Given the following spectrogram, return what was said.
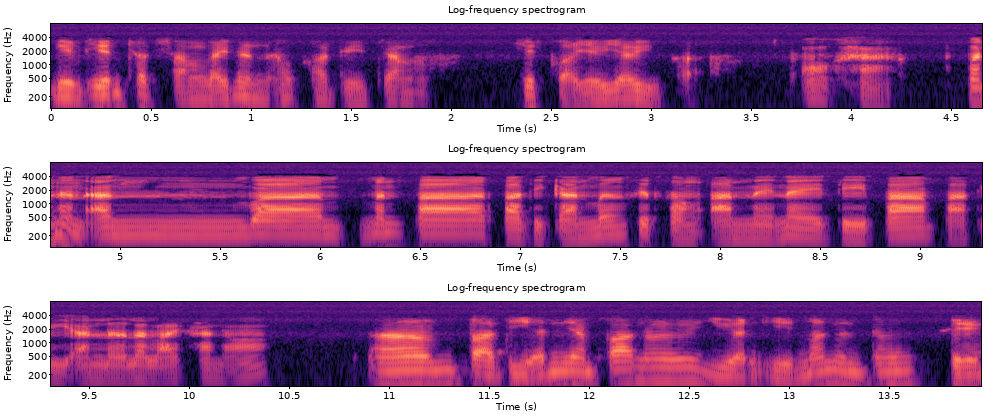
เรียนเรียนชัดสังไรนั่นเขาคาตีจังเฮ็ดก่อเยอะๆอยู่ค่ะอ๋อค่ะเพราะนั้นอันว่ามันปาปฏิการเมือง12อันในในตีป้าปฏิอันเลยหลายๆค่ะเนาะ อ่าปาตีอันยามป้าเนาะเยือนหินมันนั่นตั้งเพลง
